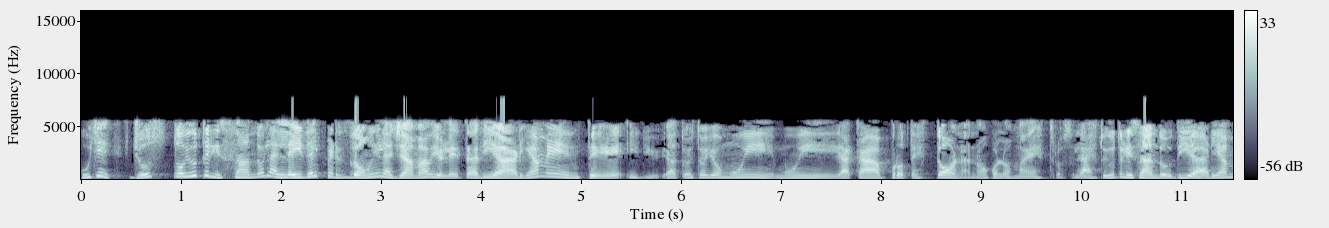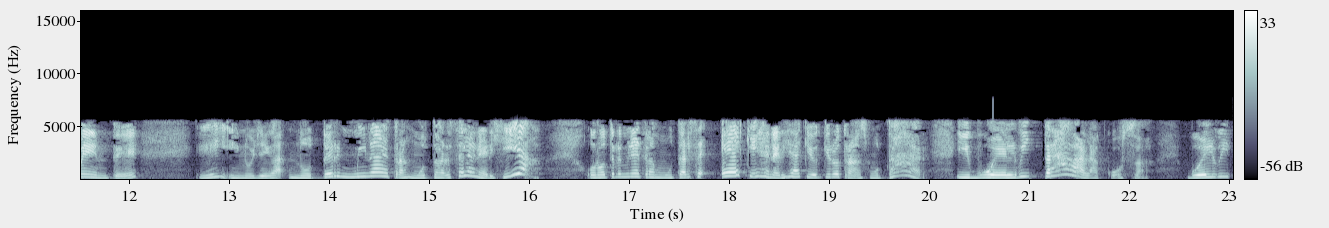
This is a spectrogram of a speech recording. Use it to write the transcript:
oye, yo estoy utilizando la ley del perdón y la llama violeta diariamente, y a todo esto yo muy, muy acá protestona, ¿no? Con los maestros. La estoy utilizando diariamente, y no llega, no termina de transmutarse la energía o no termina de transmutarse X energía que yo quiero transmutar. Y vuelve y traba la cosa. Vuelve y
